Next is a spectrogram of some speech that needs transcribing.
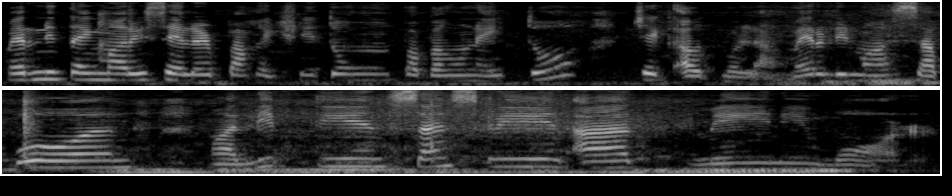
Meron din tayong mga reseller package nitong pabango na ito, check out mo lang. Meron din mga sabon, mga lip tint, sunscreen, at many more.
